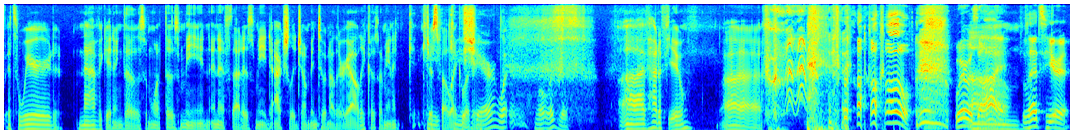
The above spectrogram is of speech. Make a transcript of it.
it's weird navigating those and what those mean, and if that is me to actually jump into another reality. Because I mean, it Can just you, felt can like you living. share? What what was this? Uh, I've had a few. Uh, Oh, where was Um, I? Let's hear it.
